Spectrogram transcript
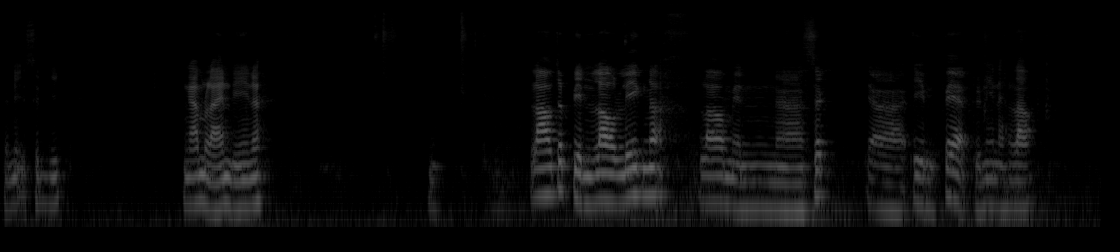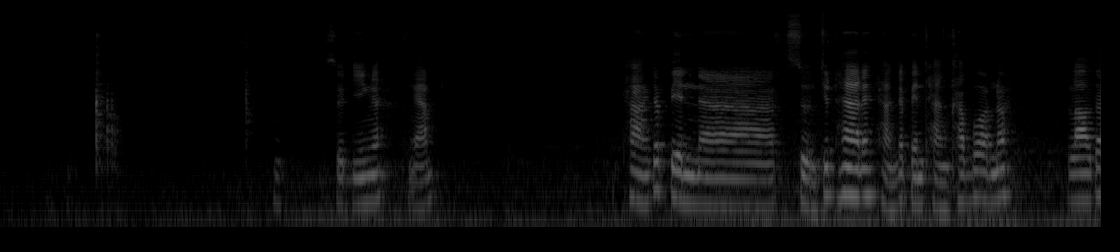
ตัวนี้สุดยิง งามหลายอันดีนะเราจะเป็นเราเล็กนะเราเป็นอ่าเซ็กอ่าเอ็มแปดตัวนี้นะเราสุดยิงนะงามทางจะเป็นอ่าศูนย์จุดห้าได้ทางจะเป็นทางคาร์บอนเนาะเราจะ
